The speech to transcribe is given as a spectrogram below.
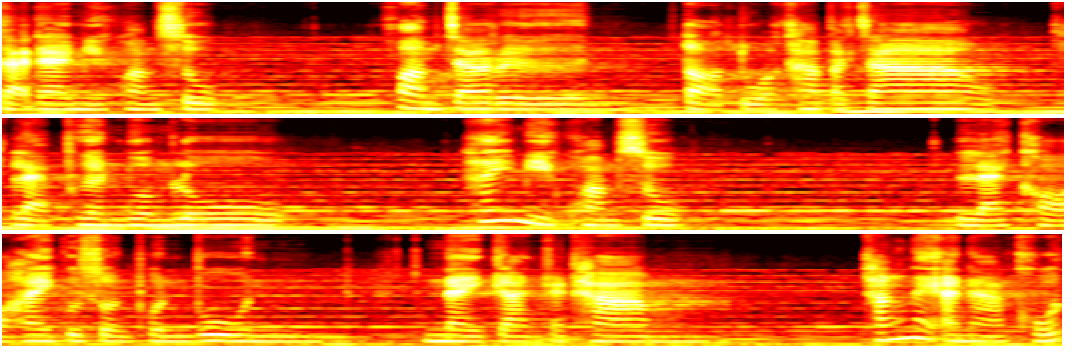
จะได้มีความสุข ความเจริญ ต่อตัวข้าพเจ้า และเพื่อนร่วมโลก ให้มีความสุข และขอให้กุศลผลบุญ ในการกระทำทั้งในอนาคต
